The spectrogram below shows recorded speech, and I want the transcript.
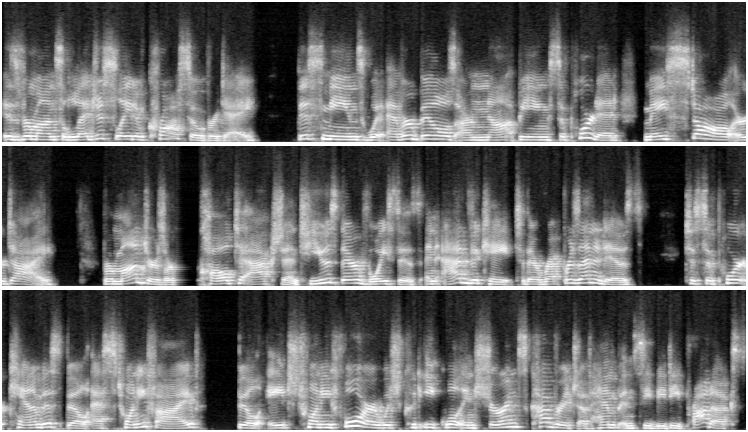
is Vermont's legislative crossover day. This means whatever bills are not being supported may stall or die. Vermonters are called to action to use their voices and advocate to their representatives to support Cannabis Bill S25, Bill H24, which could equal insurance coverage of hemp and CBD products,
